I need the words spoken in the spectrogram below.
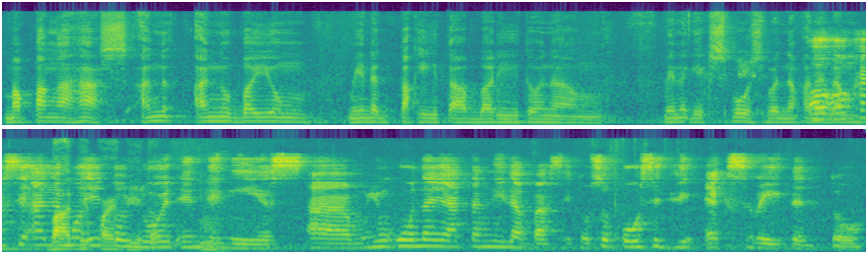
mapangahas. Ano, ano ba yung may nagpakita ba rito ng May nag-expose ba ng Oo, kanilang kasi alam mo ito? Lord and Mm. Denise, um, yung una yatang nilabas ito, supposedly X-rated to.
